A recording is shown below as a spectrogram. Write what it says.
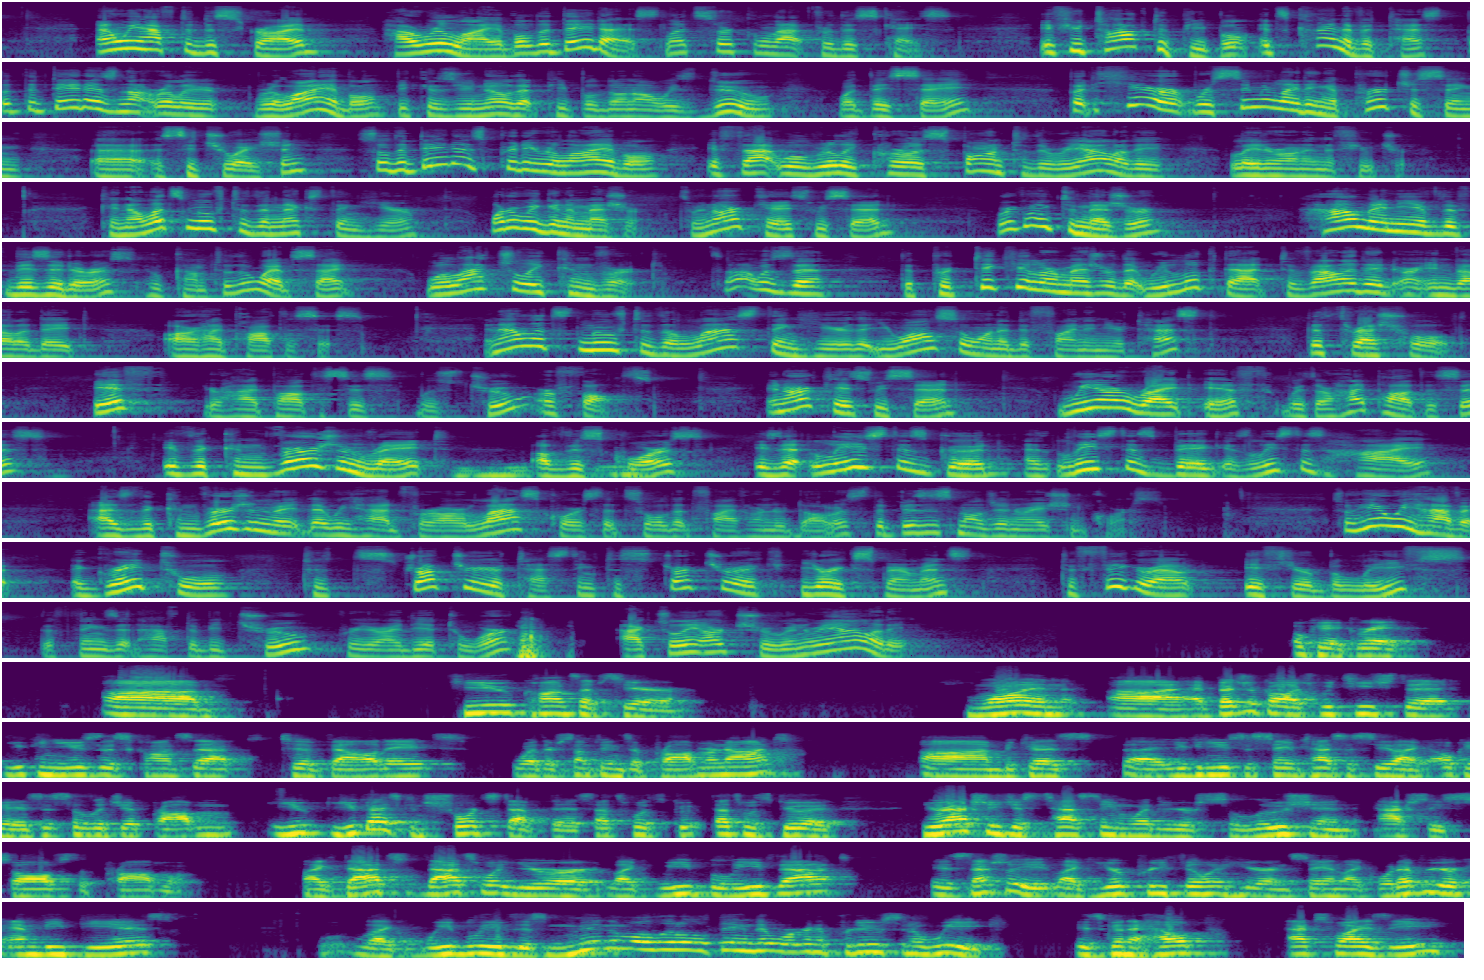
And we have to describe how reliable the data is. Let's circle that for this case. If you talk to people, it's kind of a test, but the data is not really reliable because you know that people don't always do what they say. But here, we're simulating a purchasing uh, situation, so the data is pretty reliable if that will really correspond to the reality later on in the future. Okay, now let's move to the next thing here. What are we going to measure? So in our case, we said we're going to measure how many of the visitors who come to the website will actually convert. So that was the, the particular measure that we looked at to validate or invalidate our hypothesis. And now let's move to the last thing here that you also want to define in your test, the threshold. If your hypothesis was true or false. In our case, we said, we are right if, with our hypothesis, if the conversion rate of this course is at least as good, at least as big, at least as high as the conversion rate that we had for our last course that sold at $500, the business model generation course. So here we have it, a great tool to structure your testing, to structure your experiments, to figure out if your beliefs, the things that have to be true for your idea to work, actually are true in reality. Okay, great. Um, few concepts here. One, uh, at Venture College, we teach that you can use this concept to validate whether something's a problem or not. Um, because uh, you can use the same test to see like, okay, is this a legit problem? You you guys can short step this. That's what's good. That's what's good. You're actually just testing whether your solution actually solves the problem. Like that's that's what you're like. We believe that essentially like you're pre-filling here and saying like whatever your MVP is, like we believe this minimal little thing that we're going to produce in a week is going to help xyz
